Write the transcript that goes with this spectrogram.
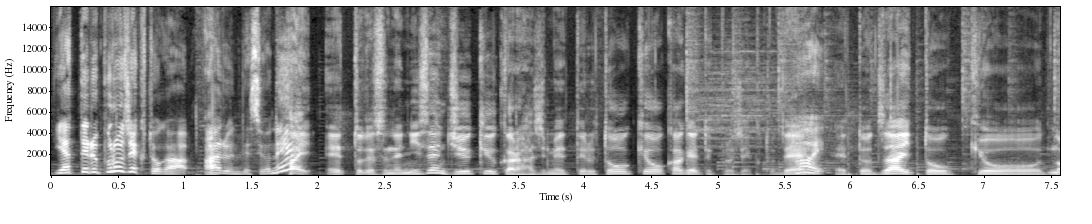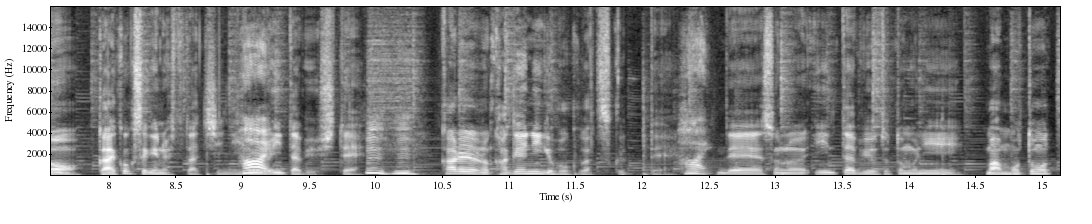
やってるプロジェクトがあるんですよね？はい、えっとですね、2019から始めてる東京影というプロジェクトで、はい。えっと在東京の外国籍の人たちにいろいろインタビューして、うんうん。彼らの影人形を僕が作って、はい。でそのインタビューとともに、まあもともと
